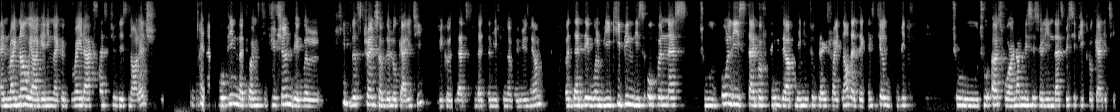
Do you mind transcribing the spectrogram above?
and right now we are getting like a great access to this knowledge. And i'm hoping that for institutions they will keep the strength of the locality because that's that's the mission of the museum but that they will be keeping this openness to all these type of things they are putting into place right now that they can still give it to, to us who are not necessarily in that specific locality.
